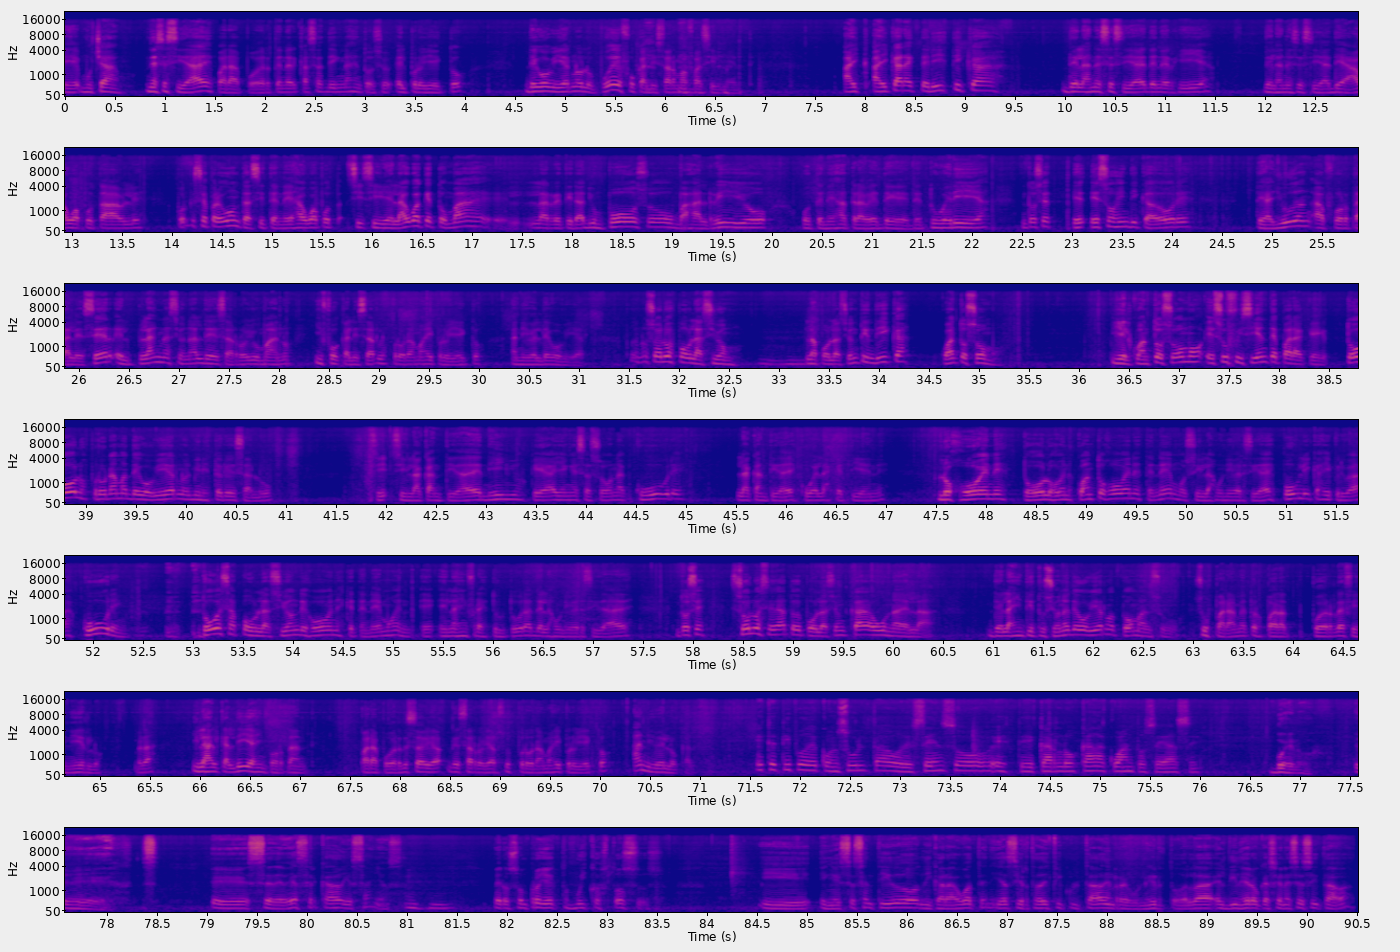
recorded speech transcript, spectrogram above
eh, muchas necesidades para poder tener casas dignas, entonces el proyecto de gobierno lo puede focalizar más fácilmente. Hay, hay características de las necesidades de energía, de las necesidades de agua potable, porque se pregunta si tenés agua si, si el agua que tomás eh, la retirás de un pozo, vas al río o tenés a través de, tuberías. Entonces, e, esos indicadores te ayudan a fortalecer el Plan Nacional de Desarrollo Humano y focalizar los programas y proyectos a nivel de gobierno. Porque no solo es población, la población te indica cuántos somos, Y el cuánto somos es suficiente para que todos los programas de gobierno, el Ministerio de Salud, si, si la cantidad de niños que hay en esa zona cubre la cantidad de escuelas que tiene, los jóvenes, todos los jóvenes, ¿cuántos jóvenes tenemos? Si las universidades públicas y privadas cubren toda esa población de jóvenes que tenemos en, en las infraestructuras de las universidades. Entonces, solo ese dato de población, cada una de, la, de las instituciones de gobierno toman sus parámetros para poder definirlo, ¿verdad? Y las alcaldías es importante para poder desarrollar, desarrollar sus programas y proyectos a nivel local. Este tipo de consulta o de censo, este, Carlos, ¿cada cuánto se hace? Bueno, eh, eh, se debe hacer cada 10 años, pero son proyectos muy costosos. Y en ese sentido, Nicaragua tenía cierta dificultad en reunir todo el dinero que se necesitaba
